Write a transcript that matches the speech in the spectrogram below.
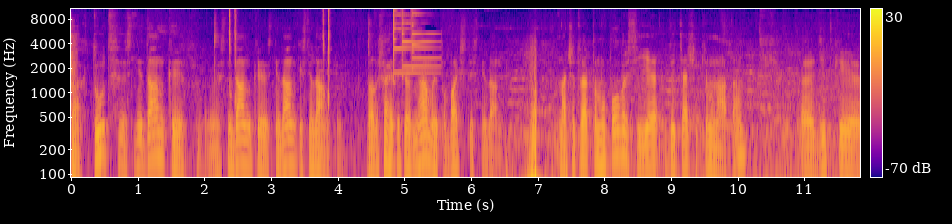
Так, тут сніданки, сніданки, сніданки, сніданки. Залишайтеся з нами і побачите сніданки. На четвертому поверсі є дитяча кімната. Е, Дітки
